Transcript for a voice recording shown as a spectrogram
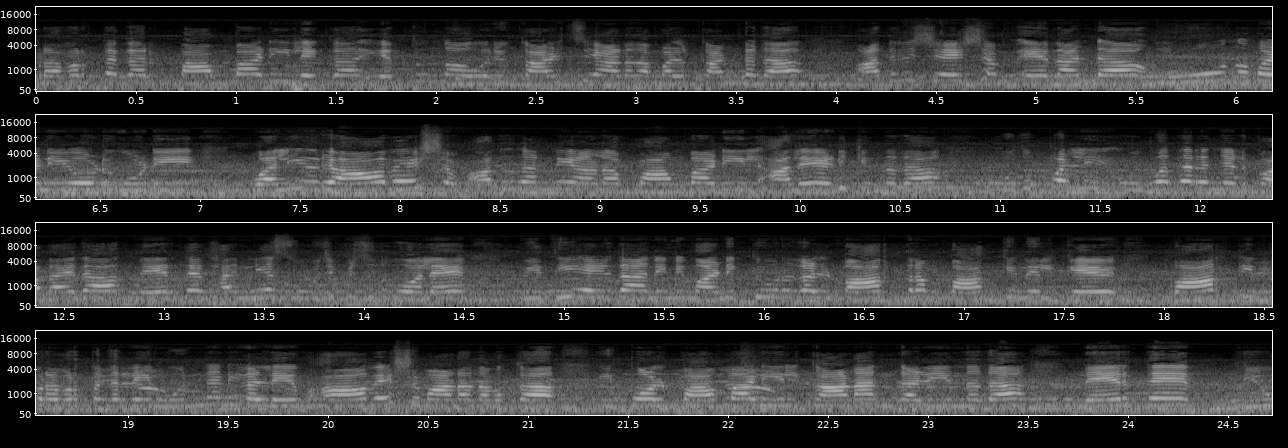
പ്രവർത്തകർ പാമ്പാടിയിലേക്ക് എത്തുന്ന ഒരു കാഴ്ചയാണ് നമ്മൾ കണ്ടത്. അതിനുശേഷം ഏതാണ്ട് മൂന്ന് മണിയോടുകൂടി വലിയൊരു ആവേശം അത് തന്നെയാണ് പാമ്പാടിയിൽ അലയടിക്കുന്നത്. പുതുപ്പള്ളി ഉപതെരഞ്ഞെടുപ്പ് അതായത് നേരത്തെ ധന്യ സൂചിപ്പിച്ചതുപോലെ വിധി എഴുതാൻ ഇനി മണിക്കൂറുകൾ മാത്രം ബാക്കി നിൽക്കെ പാർട്ടി പ്രവർത്തകരുടെയും മുന്നണികളുടെയും ആവേശമാണ് നമുക്ക് ഇപ്പോൾ പാമ്പാടിയിൽ കാണാൻ കഴിയുന്നത്. നേരത്തെ യു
